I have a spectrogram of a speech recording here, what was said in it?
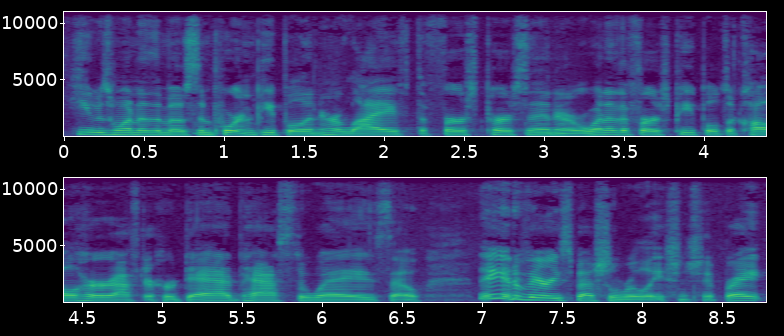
he was one of the most important people in her life the first person or one of the first people to call her after her dad passed away. So they had a very special relationship right?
